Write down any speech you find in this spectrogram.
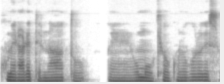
込められてるなぁと、えー、思う今日この頃です。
